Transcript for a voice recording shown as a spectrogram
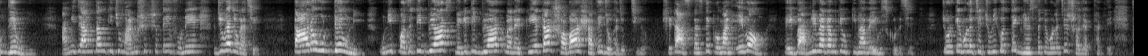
ঊর্ধ্বে উনি। আমি জানতাম কিছু মানুষের সাথে ফোনে যোগাযোগ আছে, তারও ঊর্ধ্বে উনি। উনি পজিটিভ ভিউয়ার্স নেগেটিভ ভিউয়ার মানে ক্রিয়েটার সবার সাথে যোগাযোগ ছিল। সেটা আস্তে আস্তে প্রমাণ এবং এই বাবলি ম্যাডামকেও কীভাবে ইউজ করেছে? চোরকে বলেছে, চুরি করতে, গৃহস্থকে বলেছে সজাগ থাকতে। তো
